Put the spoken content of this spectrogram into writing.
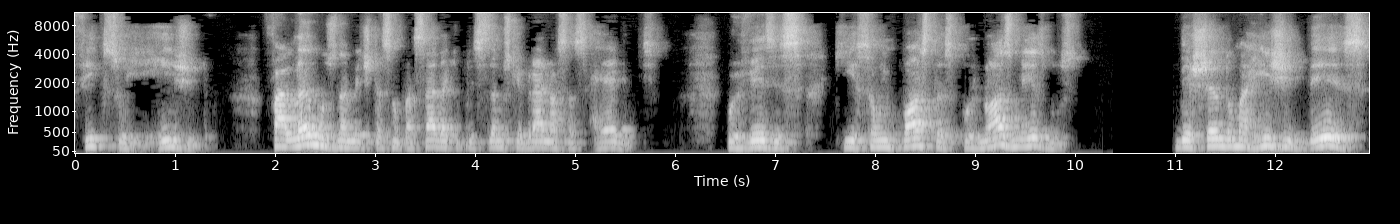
fixo e rígido. Falamos na meditação passada que precisamos quebrar nossas regras. por vezes que são impostas por nós mesmos, deixando uma rigidez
